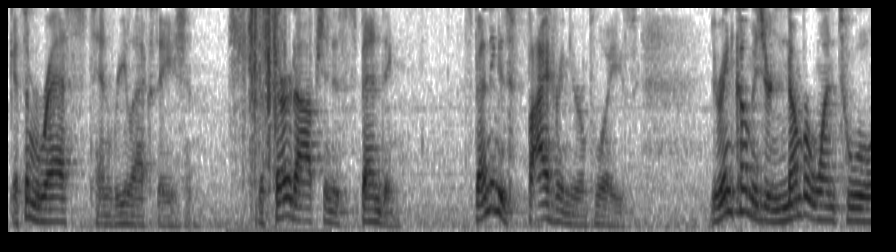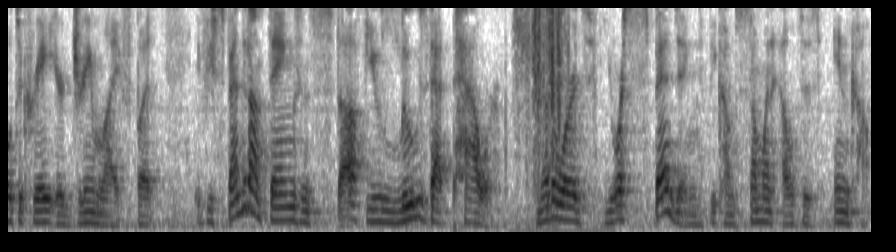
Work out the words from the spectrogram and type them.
Get some rest and relaxation. The third option is spending. Spending is firing your employees. Your income is your number one tool to create your dream life, but if you spend it on things and stuff, you lose that power. In other words, your spending becomes someone else's income.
